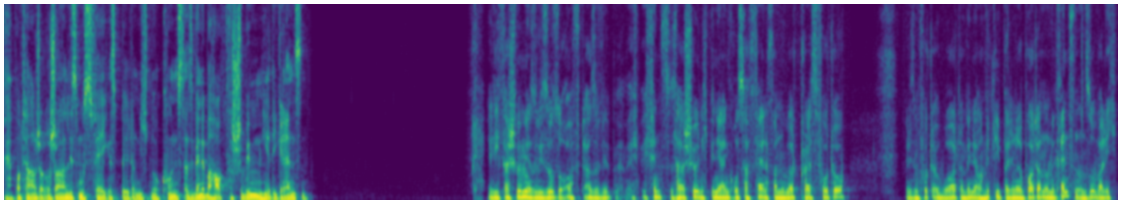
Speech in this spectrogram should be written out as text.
Reportage- oder journalismusfähiges Bild und nicht nur Kunst. Also wenn überhaupt, verschwimmen hier die Grenzen. Ja, die verschwimmen ja sowieso so oft. Also wir, ich, ich finde es total schön. Ich bin ja ein großer Fan von WordPress Foto, von diesem Foto Award und bin ja auch Mitglied bei den Reportern ohne Grenzen und so, weil ich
